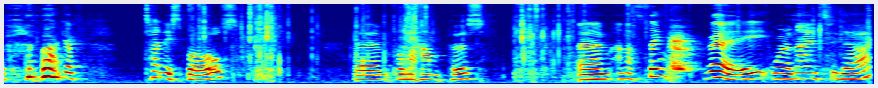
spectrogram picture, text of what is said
a, a bag of tennis balls um, for my hampers. Um, and I think they were 99,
